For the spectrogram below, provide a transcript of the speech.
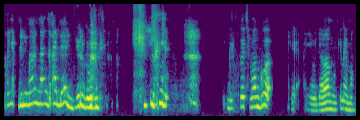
banyak dari mana? Enggak ada anjir gue gitu. Cuma gue kayak ya udahlah mungkin emang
